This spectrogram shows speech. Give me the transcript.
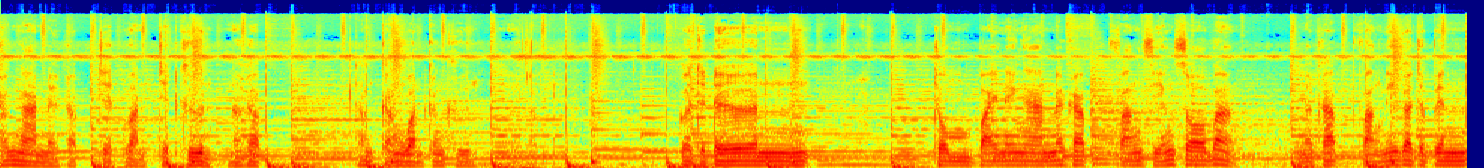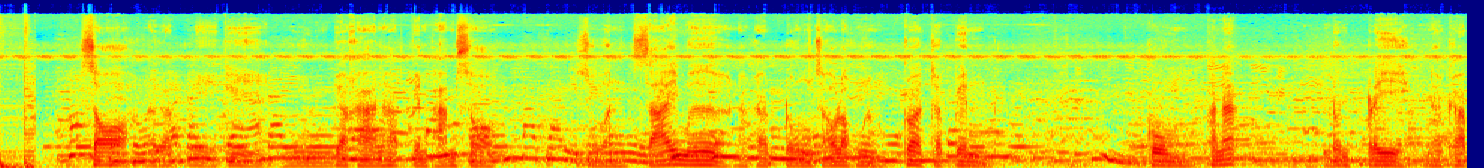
ทั้งงานเลยครับ 7 วัน 7 คืนนะครับ ทั้งกลางวันกลางคืน ก็จะเดินชมไปในงานนะครับ ฟังเสียงซอบ้างนะครับ ฝั่งนี้ก็จะเป็นซอนะครับนี่ที่ยาคานะครับเป็นผามซอ ส่วนซ้ายมือนะครับ ตรงเสาหลักเมืองก็จะเป็นกลุ่มคณะดนตรีนะครับ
